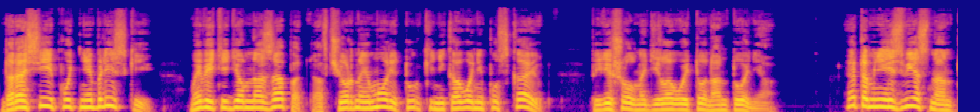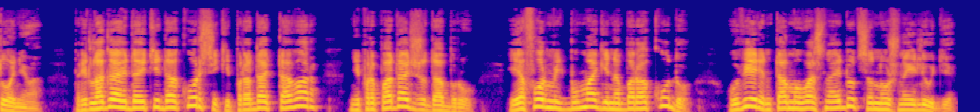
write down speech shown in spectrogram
До России путь не близкий. Мы ведь идем на запад, а в Черное море турки никого не пускают. Перешел на деловой тон Антонио. Это мне известно, Антонио. Предлагаю дойти до Корсики, продать товар, не пропадать же добру, и оформить бумаги на барракуду. Уверен, там у вас найдутся нужные люди,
